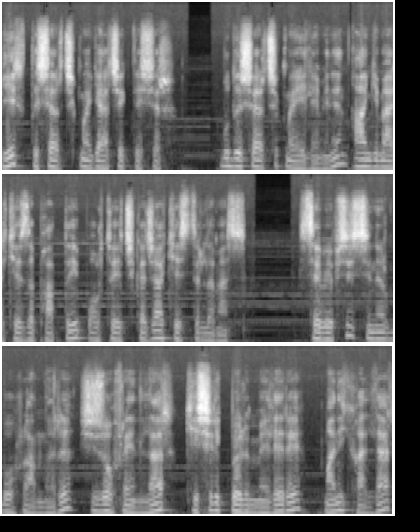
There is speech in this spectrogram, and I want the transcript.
bir dışarı çıkma gerçekleşir. Bu dışarı çıkma eyleminin hangi merkezde patlayıp ortaya çıkacağı kestirilemez. Sebepsiz sinir buhranları, şizofreniler, kişilik bölünmeleri, manik haller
